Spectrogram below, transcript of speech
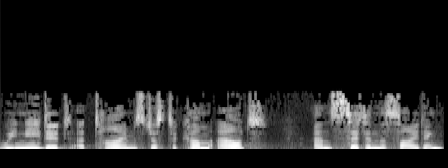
we needed at times just to come out and sit in the siding.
